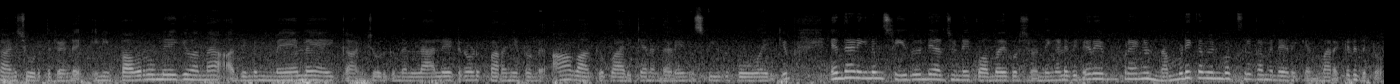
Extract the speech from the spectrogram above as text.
കാണിച്ചു കൊടുത്തിട്ടുണ്ട്. ഇനി പവർ റൂമിലേക്ക് വന്നാൽ അതിന്റെ മേലെയായി കാണിച്ചു കൊടുക്കുന്ന ലാലേട്ടനോട് പറഞ്ഞിട്ടുണ്ട്. ആ വാക്ക് പാലിക്കാൻ എന്താണെങ്കിലും ശ്രീതു പോകുമായിരിക്കും. എന്താണെങ്കിലും ശ്രീതുവിന്റെ അർജുന്റെ കോമ്പയെക്കുറിച്ചുള്ള നിങ്ങളുടെ വലിയ അഭിപ്രായങ്ങൾ നമ്മുടെ കമന്റ് ബോക്സിൽ കമന്റ് അറിയിക്കാൻ മറക്കരുത് കേട്ടോ.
